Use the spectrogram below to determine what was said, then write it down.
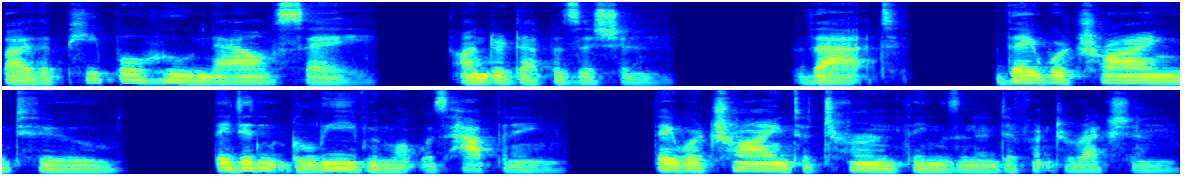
by the people who now say, under deposition, that they were trying to, they didn't believe in what was happening. They were trying to turn things in a different direction.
